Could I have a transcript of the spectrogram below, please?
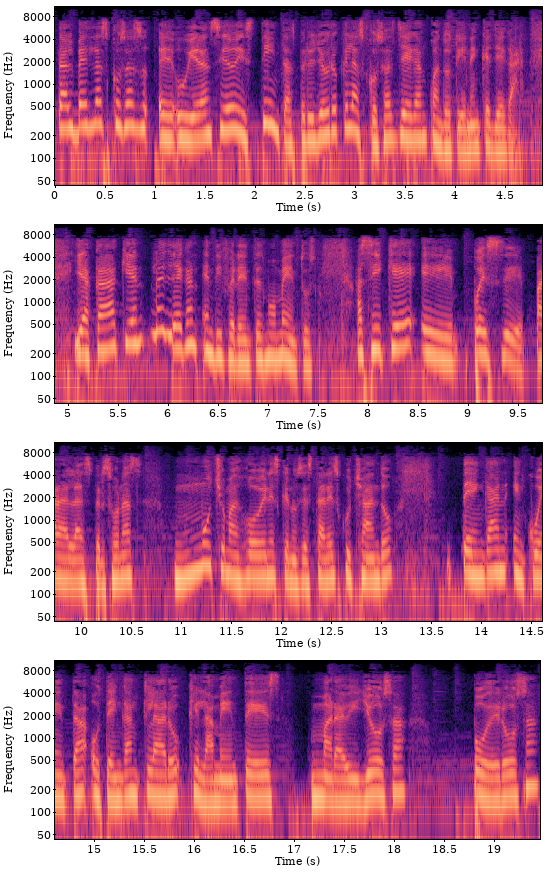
tal vez las cosas eh, hubieran sido distintas, pero yo creo que las cosas llegan cuando tienen que llegar. Y a cada quien le llegan en diferentes momentos. Así que, eh, pues, eh, para las personas mucho más jóvenes que nos están escuchando, tengan en cuenta o tengan claro que la mente es maravillosa, poderosa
